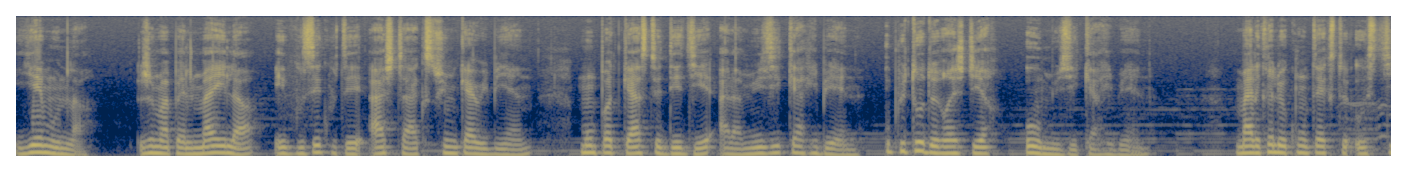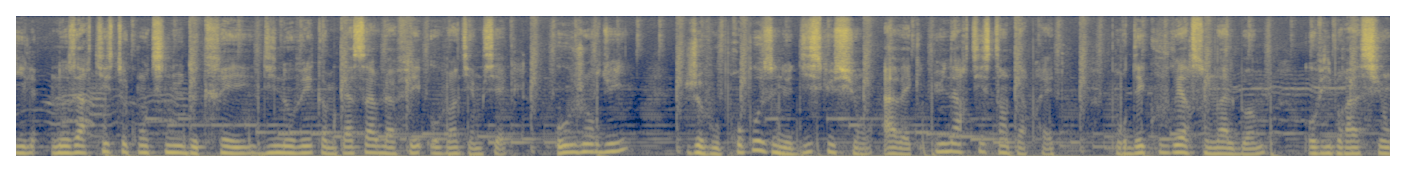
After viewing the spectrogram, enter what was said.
Yemunla. Je m'appelle Maïla et vous écoutez Hashtag Stream Caribbean, mon podcast dédié à la musique caribéenne, ou plutôt devrais-je dire aux musiques caribéennes. Malgré le contexte hostile, nos artistes continuent de créer, d'innover comme Kassav l'a fait au XXe siècle. Aujourd'hui, je vous propose une discussion avec une artiste-interprète pour découvrir son album aux vibrations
